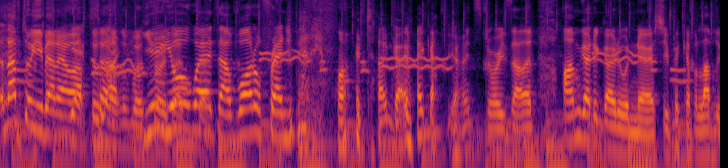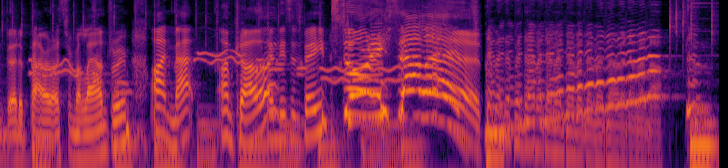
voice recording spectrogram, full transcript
Enough talking about our Yeah, after sorry. words. You- your words are wattle, frangipani, waratah. Go make up your own story salad. I'm going to go to a nursery, pick up a lovely bird of paradise from a lounge room. I'm Matt. I'm Carlo. And this has been Story Salad!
